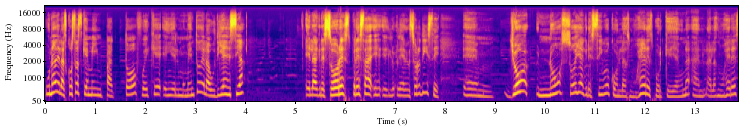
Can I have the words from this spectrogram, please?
una de las cosas que me impactó fue que en el momento de la audiencia, el agresor expresa, el, el agresor dice, eh, yo no soy agresivo con las mujeres porque a las mujeres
